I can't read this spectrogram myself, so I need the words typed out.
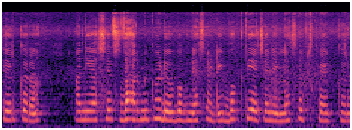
शेअर करा आणि असेच धार्मिक व्हिडिओ बघण्यासाठी भक्ती या चॅनेलला सबस्क्राईब करा.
